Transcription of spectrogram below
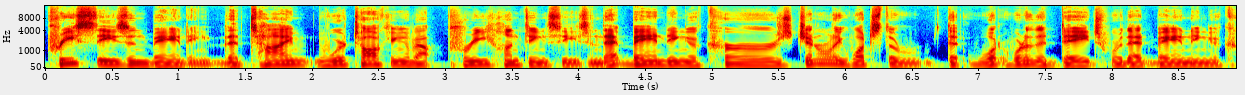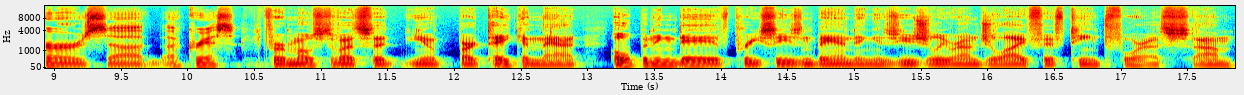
Preseason banding, the time we're talking about pre-hunting season, that banding occurs generally. What's the, the what? What are the dates where that banding occurs, uh, uh, Chris? For most of us that you know partake in that, opening day of preseason banding is usually around July fifteenth for us. Um,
